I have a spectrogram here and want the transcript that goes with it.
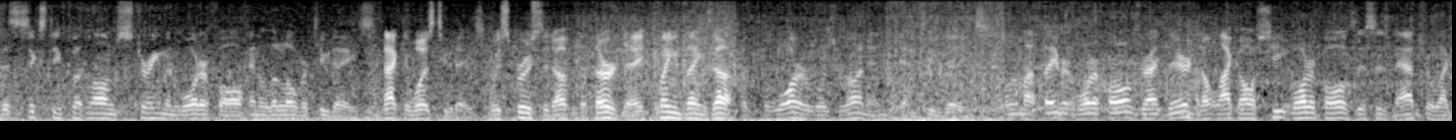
the 60 foot long stream and waterfall in a little over two days. In fact, it was two days. We spruced it up the third day, cleaned things up, but the water was running in two days. One of my favorite waterfalls right there. I don't like all sheet waterfalls. This is natural, like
